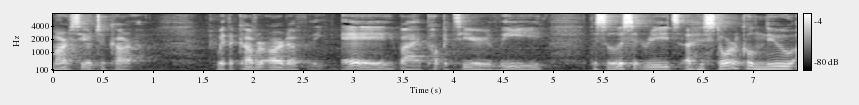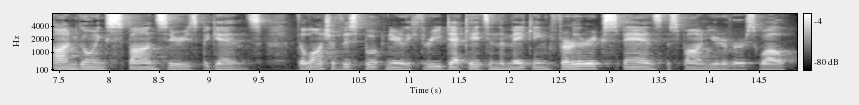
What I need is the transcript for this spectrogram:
Marcio Takara. With the cover art of The A by Puppeteer Lee, the solicit reads A historical new ongoing Spawn series begins. The launch of this book, nearly three decades in the making, further expands the Spawn universe while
